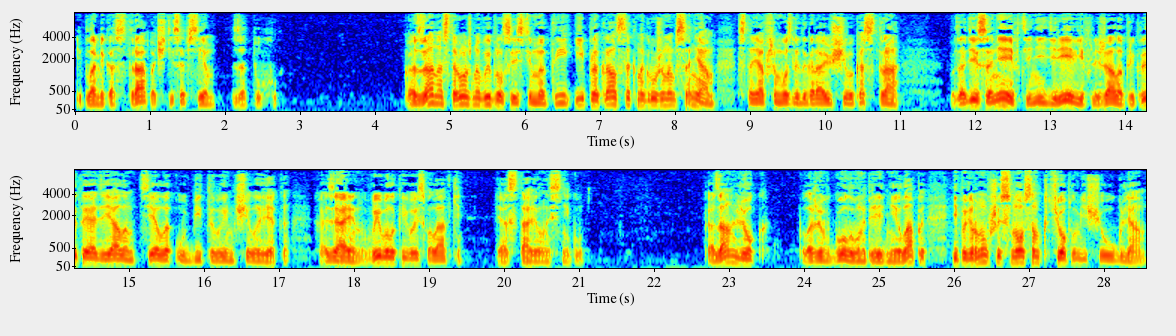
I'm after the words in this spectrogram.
и пламя костра почти совсем затухло. Казан осторожно выбрался из темноты и прокрался к нагруженным саням, стоявшим возле догорающего костра. Позади саней в тени деревьев лежало прикрытое одеялом тело убитого им человека. Хозяин выволок его из палатки и оставил на снегу. Казан лег, положив голову на передние лапы и повернувшись носом к теплым еще углям.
